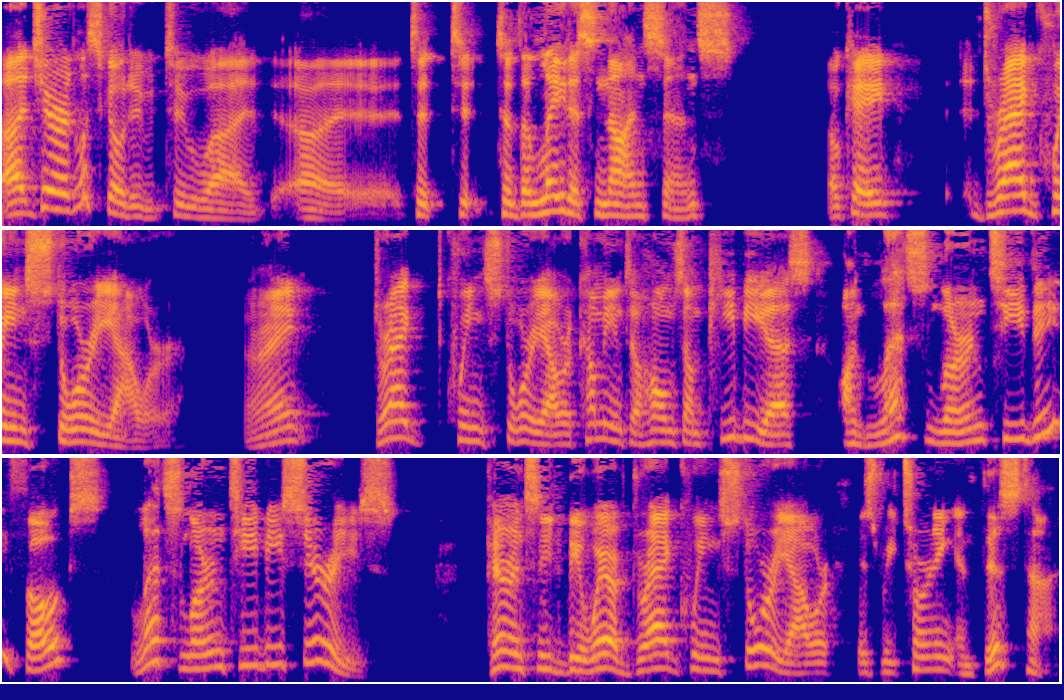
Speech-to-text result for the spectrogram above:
Uh, Jared, let's go to to, uh, uh, to to to the latest nonsense. Okay, drag queen story hour. All right, drag queen story hour coming into homes on PBS on Let's Learn TV, folks. Let's Learn TV series. Parents need to be aware of Drag Queen Story Hour is returning, and this time,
